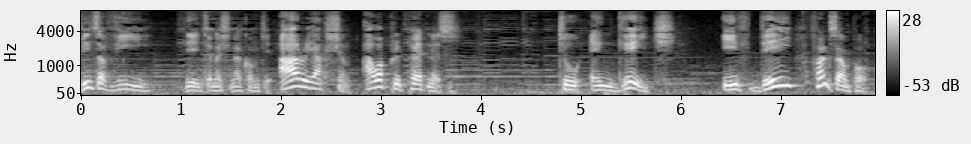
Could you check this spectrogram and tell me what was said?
vis a vis the international community, our reaction, our preparedness to engage if they, for example,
